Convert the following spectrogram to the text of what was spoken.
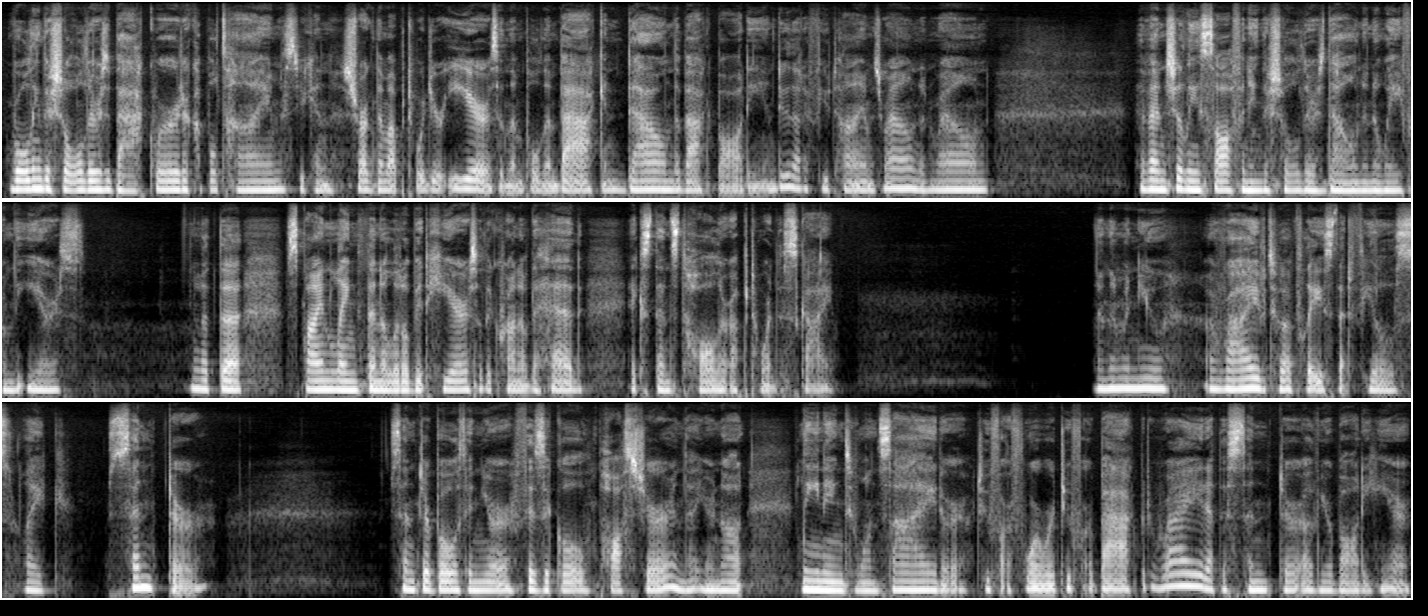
rolling the shoulders backward a couple times. You can shrug them up toward your ears and then pull them back and down the back body and do that a few times, round and round. Eventually, softening the shoulders down and away from the ears. Let the spine lengthen a little bit here so the crown of the head extends taller up toward the sky. And then when you arrive to a place that feels like center. Center both in your physical posture and that you're not leaning to one side or too far forward, too far back, but right at the center of your body here.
